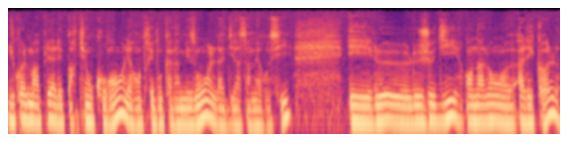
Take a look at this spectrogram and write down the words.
Du coup, elle m'a appelé, elle est partie en courant, elle est rentrée donc à la maison, elle l'a dit à sa mère aussi. Et le, le jeudi, en allant euh, à l'école,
